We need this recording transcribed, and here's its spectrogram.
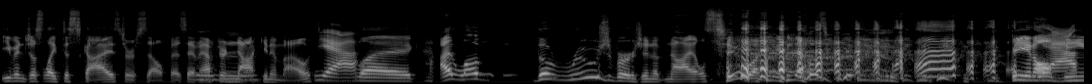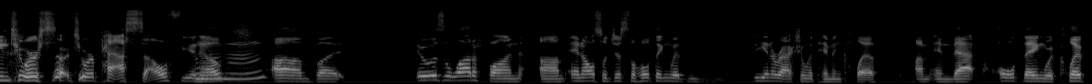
even just like disguised herself as him after Mhm. knocking him out. Yeah. Like I love the Rouge version of Niles too. I mean, that was being all mean to her to her past self, you know. Mhm. Um, but it was a lot of fun. Um, and also just the whole thing with the interaction with him and Cliff. Um, and that whole thing with Cliff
